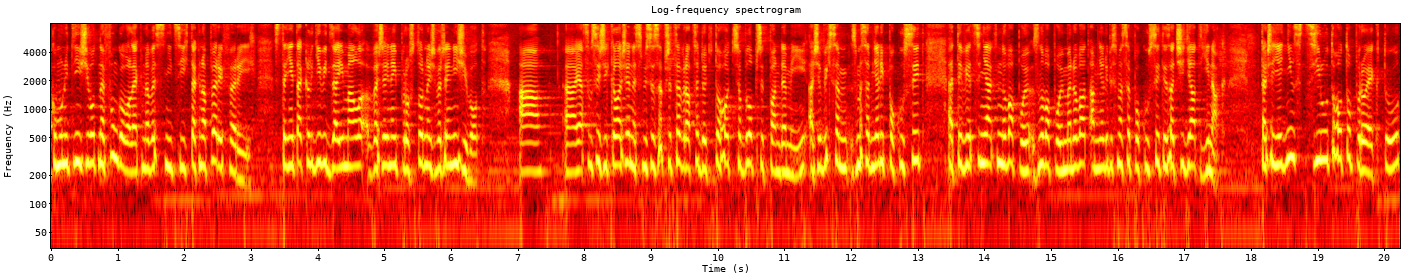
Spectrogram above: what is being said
Komunitní život nefungoval jak na vesnicích, tak na periferiích. Stejně tak lidi víc zajímal veřejný prostor než veřejný život. A já jsem si říkala, že nesmysl se přece vracet do toho, co bylo před pandemí a že bych se, jsme se měli pokusit eh, ty věci nějak znova, znova pojmenovat a měli bychom se pokusit je začít dělat jinak. Takže jedním z cílů tohoto projektu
